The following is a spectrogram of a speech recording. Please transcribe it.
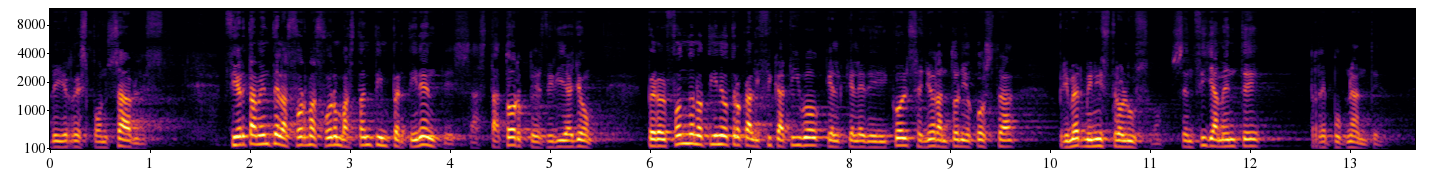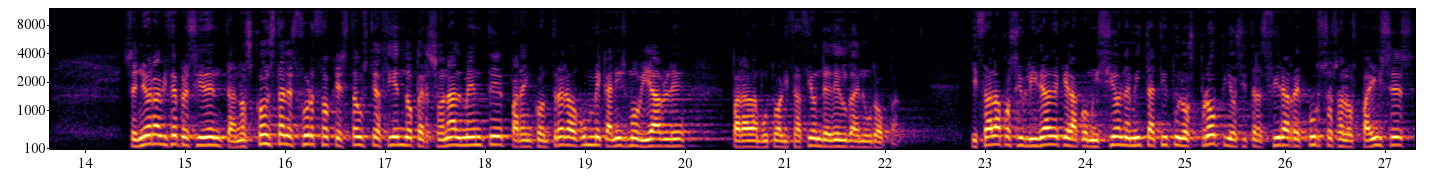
de irresponsables. Ciertamente las formas fueron bastante impertinentes, hasta torpes, diría yo, pero el fondo no tiene otro calificativo que el que le dedicó el señor Antonio Costa primer ministro Luso, sencillamente repugnante. Señora vicepresidenta, nos consta el esfuerzo que está usted haciendo personalmente para encontrar algún mecanismo viable para la mutualización de deuda en Europa. Quizá la posibilidad de que la Comisión emita títulos propios y transfiera recursos a los países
